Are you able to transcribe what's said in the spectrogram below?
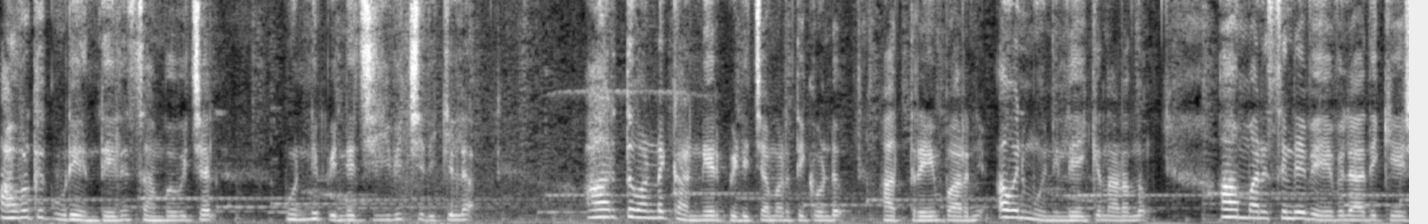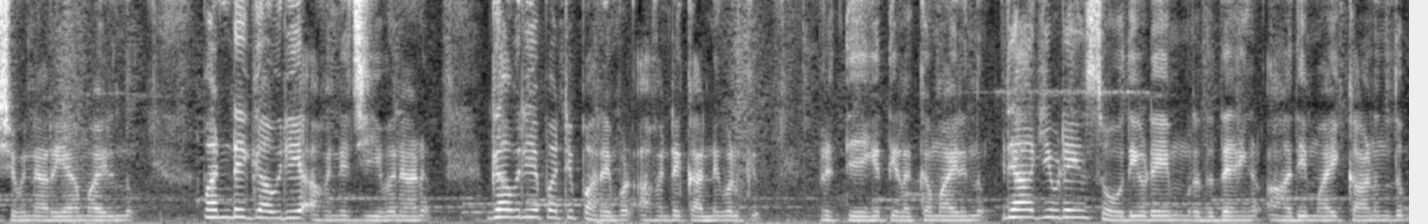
അവൾക്ക് കൂടി എന്തെങ്കിലും സംഭവിച്ചാൽ മുന്നിൽ പിന്നെ ജീവിച്ചിരിക്കില്ല. ആർത്തുവണ്ണ കണ്ണീർ പിടിച്ചമർത്തിക്കൊണ്ട് അത്രയും പറഞ്ഞ് അവൻ മുന്നിലേക്ക് നടന്നു. ആ മനസ്സിന്റെ വേവലാതി കേശവൻ അറിയാമായിരുന്നു. പണ്ടേ ഗൗരിയെ അവന്റെ ജീവനാണ്. ഗൗരിയെ പറ്റി പറയുമ്പോൾ അവന്റെ കണ്ണുകൾക്ക് പ്രത്യേക തിളക്കമായിരുന്നു. രാഗിയുടെയും സോതിയുടെയും മൃതദേഹങ്ങൾ ആദ്യമായി കാണുന്നതും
